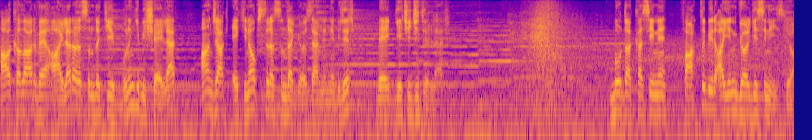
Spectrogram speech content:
halkalar ve aylar arasındaki bunun gibi şeyler ancak ekinoks sırasında gözlemlenebilir ve geçicidirler. Burada Cassini farklı bir ayın gölgesini izliyor.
